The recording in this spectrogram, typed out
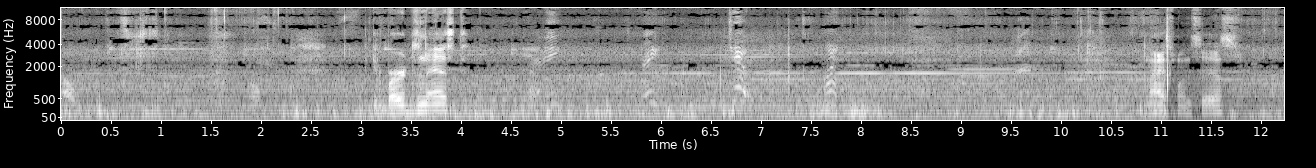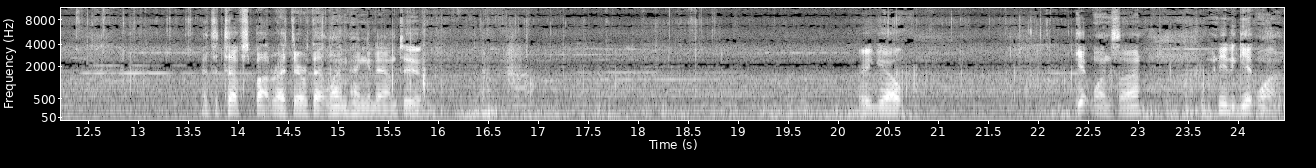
Oh. Get a bird's nest. Ready? Three, two, one. Nice one, sis. That's a tough spot right there with that limb hanging down too. There you go. Get one, son. You need to get one.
